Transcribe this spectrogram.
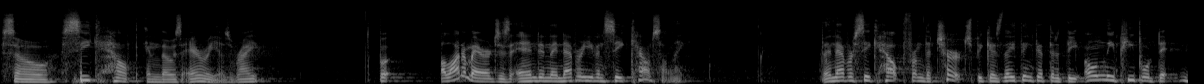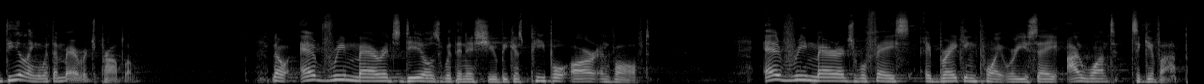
So seek help in those areas, right? But a lot of marriages end and they never even seek counseling. They never seek help from the church because they think that they're the only people de- dealing with a marriage problem. No, every marriage deals with an issue because people are involved. Every marriage will face a breaking point where you say, I want to give up.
